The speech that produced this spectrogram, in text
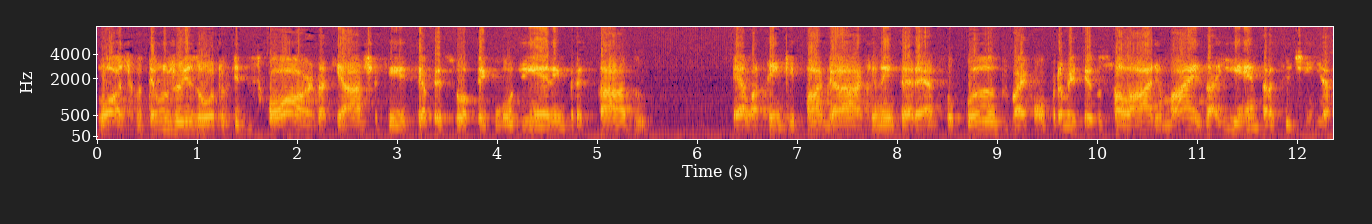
Lógico, tem um juiz ou outro que discorda, que acha que se a pessoa pegou o dinheiro emprestado, ela tem que pagar, que não interessa o quanto vai comprometer do salário, mas aí entra, Cidinha,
